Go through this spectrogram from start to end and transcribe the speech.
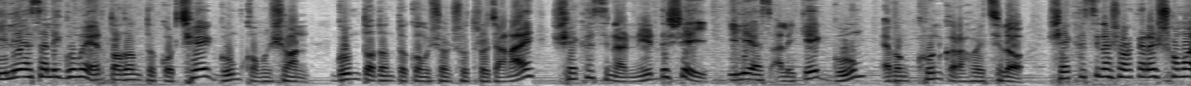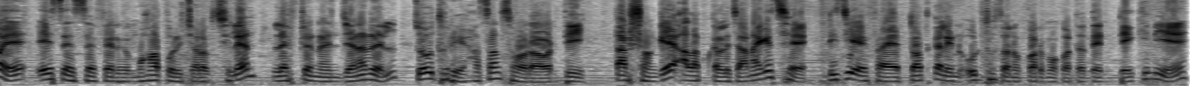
ইলিয়াস আলী গুমের তদন্ত করছে গুম কমিশন। গুম তদন্ত কমিশন সূত্র জানায়, শেখ হাসিনার নির্দেশেই ইলিয়াস আলীকে গুম এবং খুন করা হয়েছিল। শেখ হাসিনা সরকারের সময়ে এসএসএফ এর মহাপরিচালক ছিলেন লেফটেন্যান্ট জেনারেল চৌধুরী হাসান সোহরাওয়ার্দী তার সঙ্গে আলাপকালে জানা গেছে ডিজিএফআই এর তৎকালীন ঊর্ধ্বতন কর্মকর্তাদের ডেকে নিয়ে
